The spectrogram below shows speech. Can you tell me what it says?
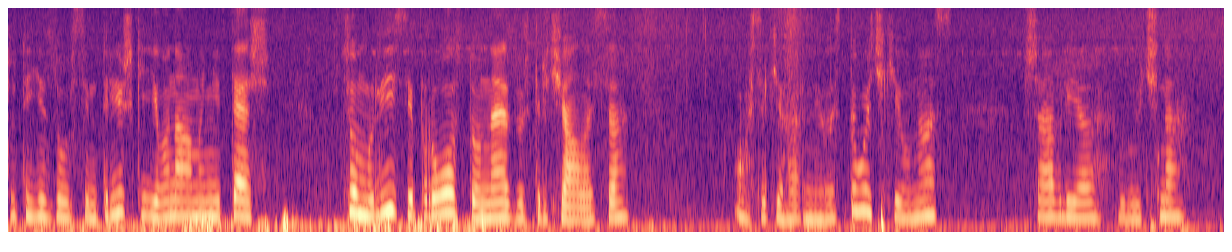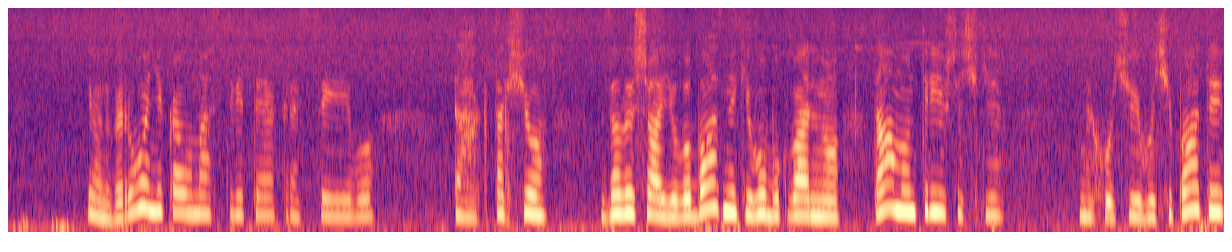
Тут її зовсім трішки, і вона мені теж в цьому лісі просто не зустрічалася. Ось які гарні листочки у нас шавлія лучна. І он Вероніка у нас цвіте красиво. Так, так що залишаю лобазник, його буквально там он трішечки. Не хочу його чіпати,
